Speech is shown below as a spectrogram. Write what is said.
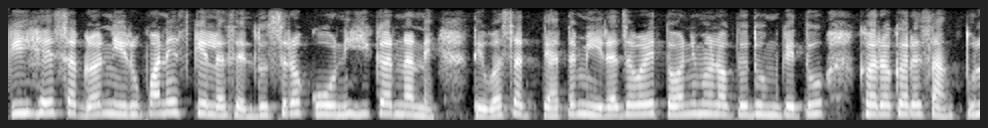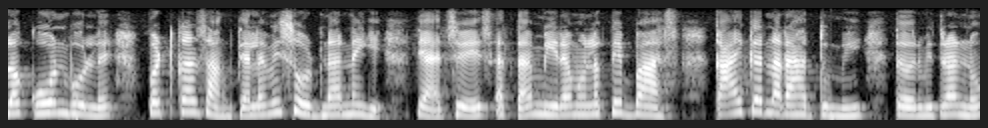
की हे सगळं निरूपानेच केलं असेल. दुसरं कोणीही करणार नाही. तेव्हा सत्य आता मीराजवळ येतो आणि म्हणू लागतो धूमकेतू खरं खरं सांग. तुला कोण बोललंय? पटकन सांग. त्याला मी सोडणार नाही आहे त्याच वेळेस आता मीरा म्हणू लागते बास. काय करणार आहात तुम्ही? तर मित्रांनो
